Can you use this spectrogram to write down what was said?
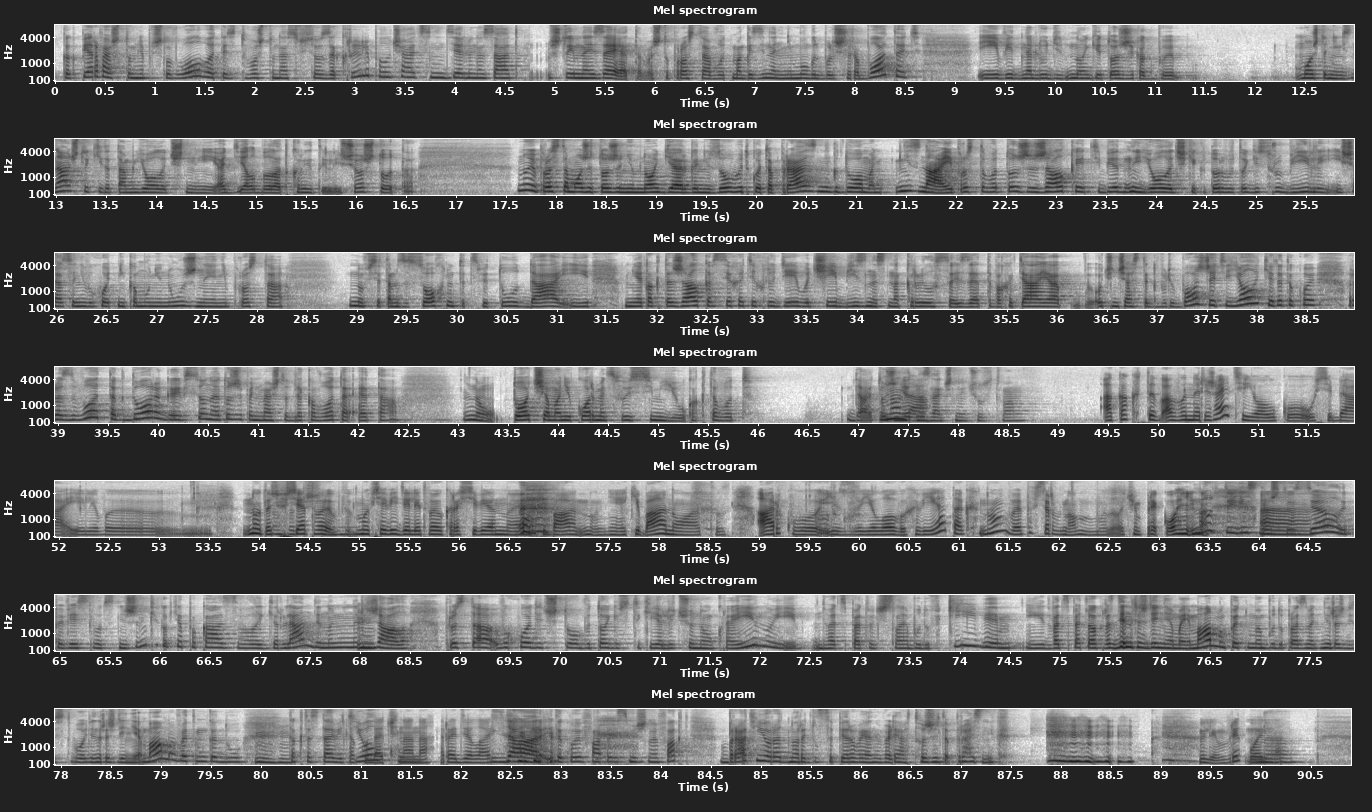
как первое, что мне пришло в голову, это из-за того, что нас все закрыли, получается, неделю назад, что именно из-за этого, что просто вот магазины не могут больше работать, и видно, люди многие тоже как бы может, они не знают, что какие-то там елочный отдел был открыт или еще что-то. Ну и просто, может, тоже немногие организовывают какой-то праздник дома, не знаю, и просто вот тоже жалко эти бедные елочки, которые в итоге срубили, и сейчас они выходят никому не нужны, они просто, ну, все там засохнут, цветут, да, и мне как-то жалко всех этих людей, вот чей бизнес накрылся из этого, хотя я очень часто говорю, боже, эти елки, это такой развод, так дорого, и все, но я тоже понимаю, что для кого-то это, ну, то, чем они кормят свою семью, как-то вот, да, тоже Ну да. неоднозначные чувства. А как ты, а вы наряжаете елку у себя или вы, ну то есть все Вообще твои, нет. мы все видели твою красивенную экибану, не экибану, а ту арку из еловых веток, ну это все равно было очень прикольно. Ну, это единственное, что А. я сделала, и повесила вот снежинки, как я показывала, и гирлянды, но не наряжала. Просто выходит, что в итоге все таки я лечу на Украину, и 25 числа я буду в Киеве, и 25 как раз день рождения моей мамы, поэтому я буду праздновать не Рождество, а день рождения мамы в этом году, Мгм. как-то ставить Как елку. удачно она родилась. Да, и такой фа- смешной факт. Брат ее родной родился 1 января, тоже это праздник. Блин, прикольно. Да.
